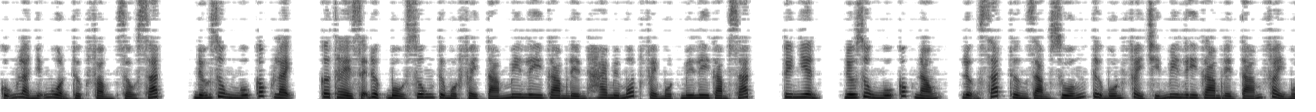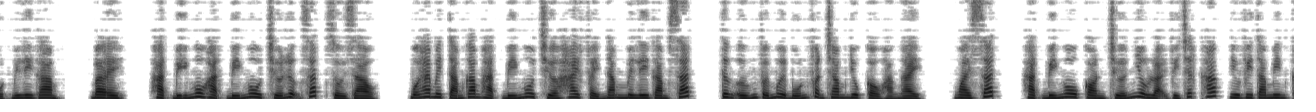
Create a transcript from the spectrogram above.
cũng là những nguồn thực phẩm giàu sắt. Nếu dùng ngũ cốc lạnh, cơ thể sẽ được bổ sung từ 1,8 mg đến 21,1 mg sắt. Tuy nhiên, nếu dùng ngũ cốc nóng, lượng sắt thường giảm xuống từ 4,9 mg đến 8,1 mg. 7. Hạt bí ngô Hạt bí ngô chứa lượng sắt dồi dào. Mỗi 28 g hạt bí ngô chứa 2,5 mg sắt, tương ứng với 14% nhu cầu hàng ngày. Ngoài sắt, hạt bí ngô còn chứa nhiều loại vi chất khác như vitamin K,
